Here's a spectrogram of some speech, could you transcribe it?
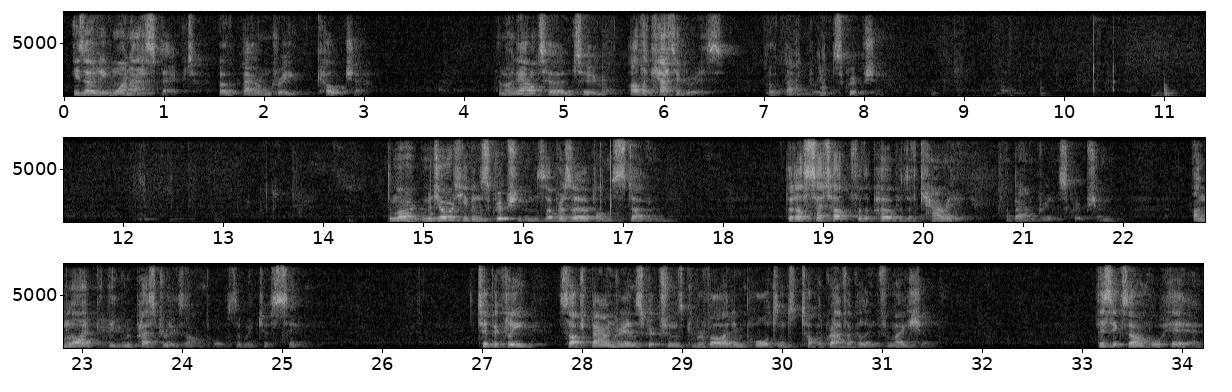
is only one aspect of boundary culture. And I now turn to other categories of boundary inscription. The majority of inscriptions are preserved on stone that are set up for the purpose of carrying a boundary inscription, unlike the rupestral examples that we've just seen. Typically, such boundary inscriptions can provide important topographical information. This example here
